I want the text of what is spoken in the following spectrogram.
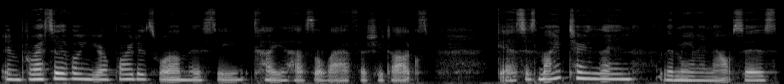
Impressive on your part as well, Missy. Kaya has to laugh as she talks. Guess it's my turn then, the man announces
